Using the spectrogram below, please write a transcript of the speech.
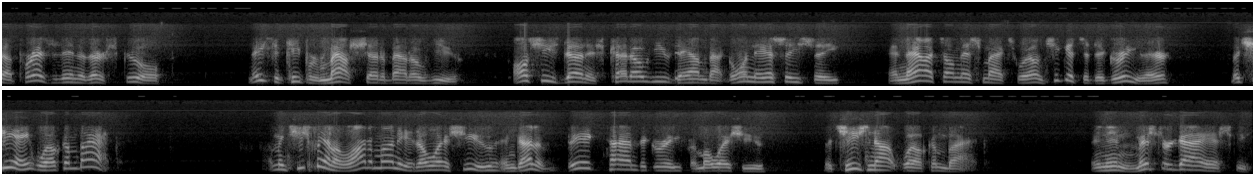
uh, president of their school needs to keep her mouth shut about OU. All she's done is cut OU down about going to SEC and now it's on this Maxwell, and she gets a degree there, but she ain't welcome back. I mean, she spent a lot of money at OSU and got a big time degree from OSU, but she's not welcome back. And then Mr. Gajewski,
